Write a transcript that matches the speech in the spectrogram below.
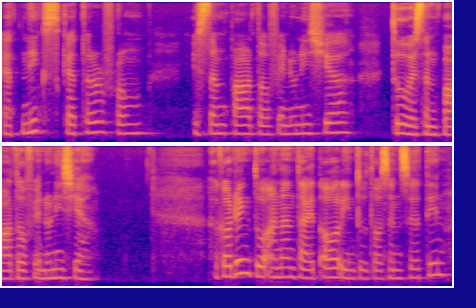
ethnics scattered from eastern part of Indonesia to western part of Indonesia. According to Ananta et al. in 2013,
